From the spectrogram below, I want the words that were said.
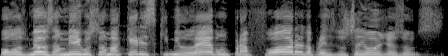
Ou os meus amigos são aqueles que me levam para fora da presença do Senhor Jesus.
